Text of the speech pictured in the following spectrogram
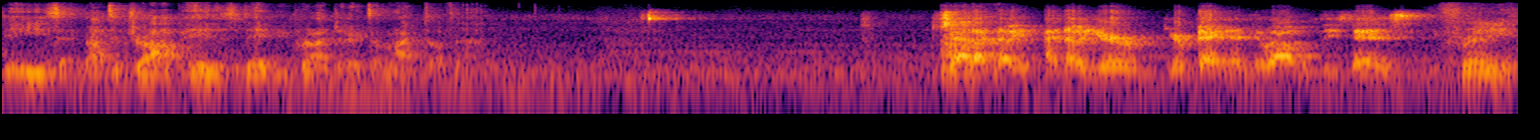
he's about to drop his debut project. I'm hyped off that. Chad, I know you- I know you're you're banging a new album these days. Freddie,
